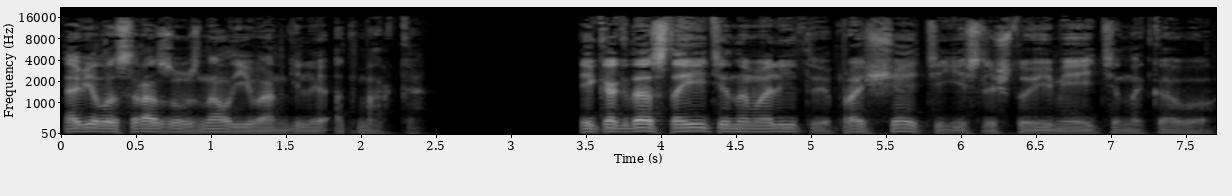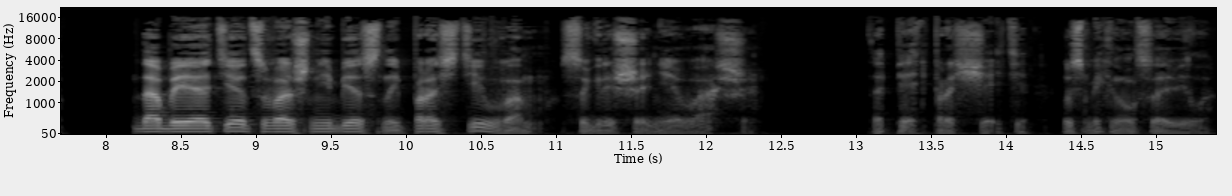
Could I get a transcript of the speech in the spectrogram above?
Авила сразу узнал Евангелие от Марка. И когда стоите на молитве, прощайте, если что имеете на кого, дабы и Отец ваш Небесный простил вам согрешения ваши. — Опять прощайте, — усмехнулся Авила.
